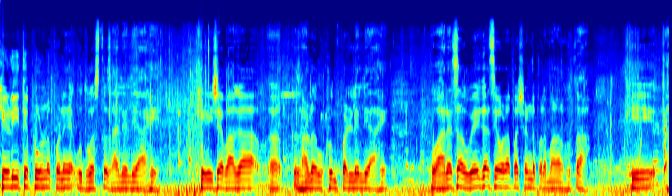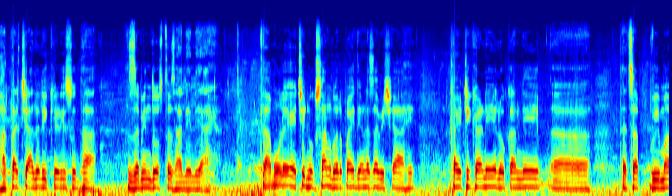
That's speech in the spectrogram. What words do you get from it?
केळी इथे पूर्णपणे उद्ध्वस्त झालेली आहे. केळीच्या बागा झाडं उखडून पडलेली आहे. वाऱ्याचा वेगच एवढा प्रचंड प्रमाणात होता की हाताची आलेली केळीसुद्धा जमीनदोस्त झालेली आहे. त्यामुळे याची नुकसान भरपाई देण्याचा विषय आहे. काही ठिकाणी लोकांनी त्याचा विमा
